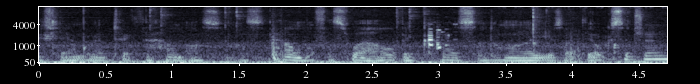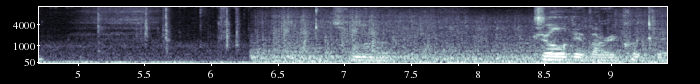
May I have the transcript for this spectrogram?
Actually, I'm going to take the helm off, helm off as well because I don't want to use up the oxygen. Just want to drill here very quickly.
